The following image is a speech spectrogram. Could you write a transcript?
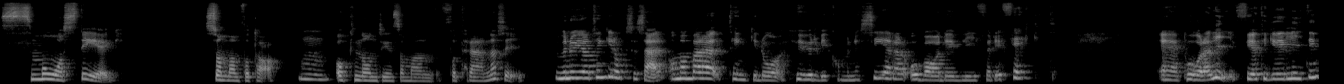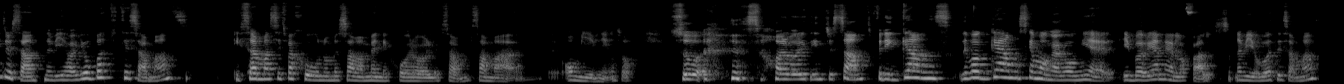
små steg som man får ta Mm. och någonting som man får träna sig i. Men jag tänker också så här, om man bara tänker då hur vi kommunicerar och vad det blir för effekt eh, på våra liv. För jag tycker det är lite intressant när vi har jobbat tillsammans i samma situation och med samma människor och liksom samma omgivning och så. Så, så har det varit intressant, för det, är gans, det var ganska många gånger, i början i alla fall, när vi jobbade tillsammans,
